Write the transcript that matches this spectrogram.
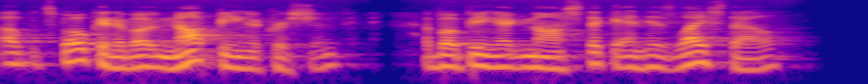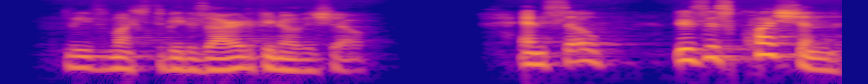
outspoken about not being a Christian, about being agnostic, and his lifestyle leaves much to be desired if you know the show. And so there's this question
